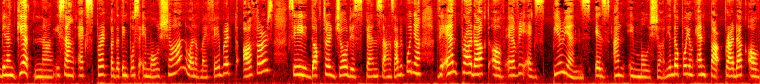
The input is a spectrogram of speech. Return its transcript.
binanggit ng isang expert pagdating po sa emotion, one of my favorite authors, si Dr. Joe Dispenza. Ang sabi po niya, the end product of every experience is an emotion. Yun daw po yung end product of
